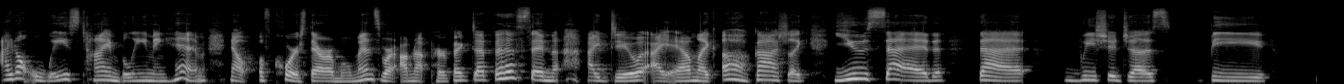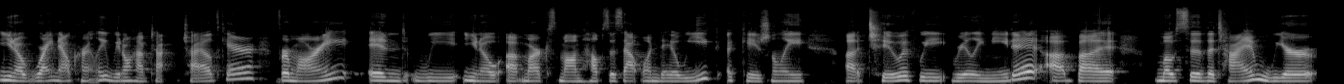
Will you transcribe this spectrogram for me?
I don't waste time blaming him. Now, of course, there are moments where I'm not perfect at this and I do. I am like, "Oh gosh, like you said that we should just be you know, right now, currently, we don't have t- childcare for Mari. And we, you know, uh, Mark's mom helps us out one day a week, occasionally uh, two if we really need it. Uh, but most of the time, we're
